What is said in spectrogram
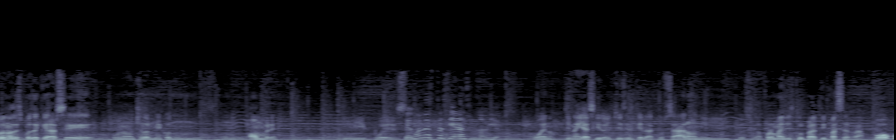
bueno, después de quedarse una noche a dormir con un, un hombre. Y pues, Según esto sí era su novio. Bueno, quien haya sido, el chiste es que la acusaron y pues la forma de disculpa la tipa se rapó,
